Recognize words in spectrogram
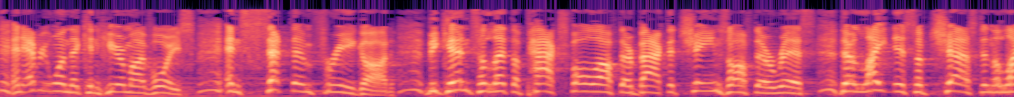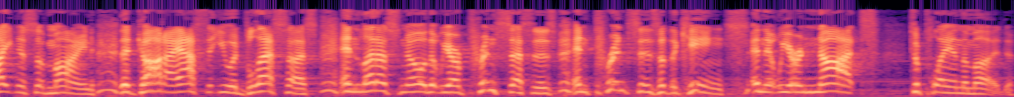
and everyone that can hear my voice and set them free, God. Begin to let the packs fall off their back, the chains off their wrists, their lightness of chest and the lightness of mind. That God, I ask that you would bless us and let us know that we we are princesses and princes of the king and that we are not to play in the mud.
